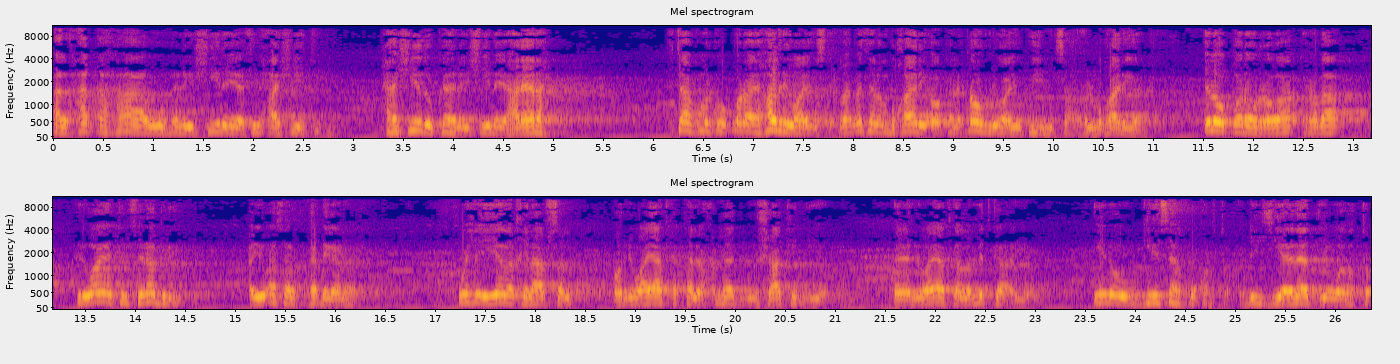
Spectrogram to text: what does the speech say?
alxaqahaa wuu haleeshiinayaa fi lxaashiyati xaashiyaduu ka haleeshiinaya hareeraha. Kitaabku markuu qoraayo hal riwaayo isticmaal. Maalan bukhaari oo kale dhowr riwaayo ku yimid saxiixulbukhaariga inuu qoro rabaa riwaayat alfirabri ayuu asalka ka dhiganaa. Wixii iyada khilaafsan oo riwaayaadka kale xamaad binu shaakir iyo riwaayaadka lamidka iyo inuu geesaha ku qorto hadday ziyaadaad iyo wadato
